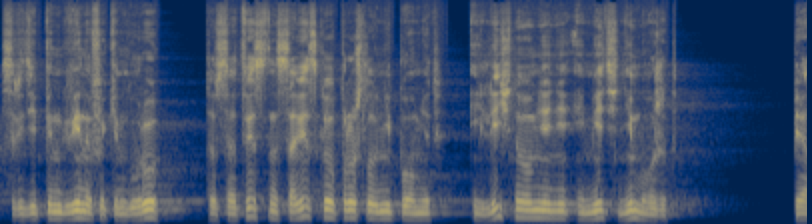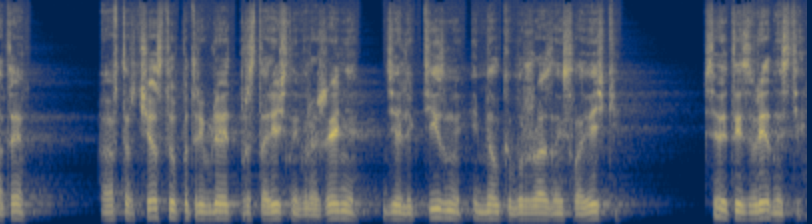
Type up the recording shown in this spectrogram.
среди пингвинов и кенгуру, то, соответственно, советского прошлого не помнит и личного мнения иметь не может. Пятое. Автор часто употребляет просторечные выражения, диалектизмы и мелкобуржуазные словечки. Все это из вредности,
